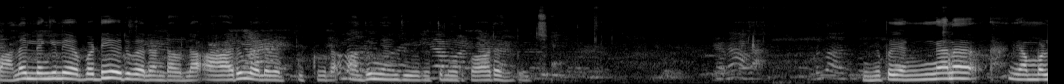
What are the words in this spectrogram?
പണം ഇല്ലെങ്കിൽ എവിടെയും ഒരു വില ഉണ്ടാവില്ല. ആരും വില കൽപ്പിക്കൂല അതും ഞാൻ ജീവിതത്തിൽ ഒരുപാട് അനുഭവിച്ചു. ഇനിയിപ്പോൾ എങ്ങനെ നമ്മൾ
